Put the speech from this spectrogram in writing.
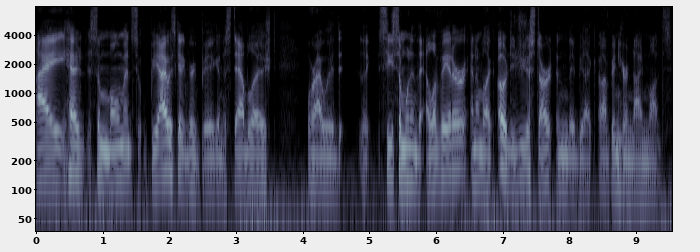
I had some moments. BI was getting very big and established, where I would like see someone in the elevator, and I'm like, "Oh, did you just start?" And they'd be like, oh, "I've been here nine months."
